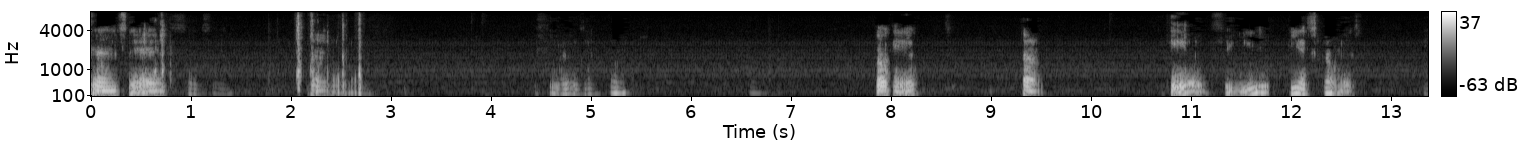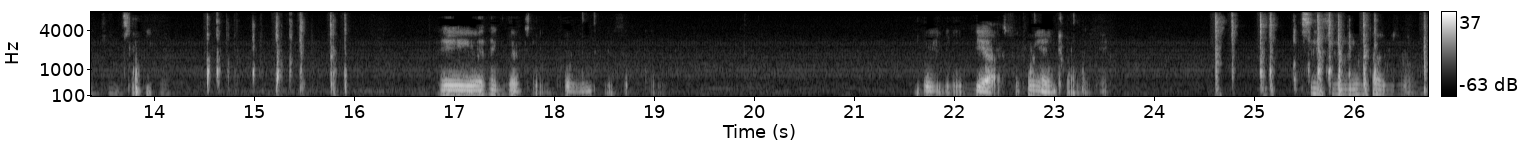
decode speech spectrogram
and say, I don't know. Okay. Um, okay, let's see. PS Chrome is 1864. Hey, I think that's like quarter is that quarter. Yeah, so 2920, okay. Say 75 is wrong. I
